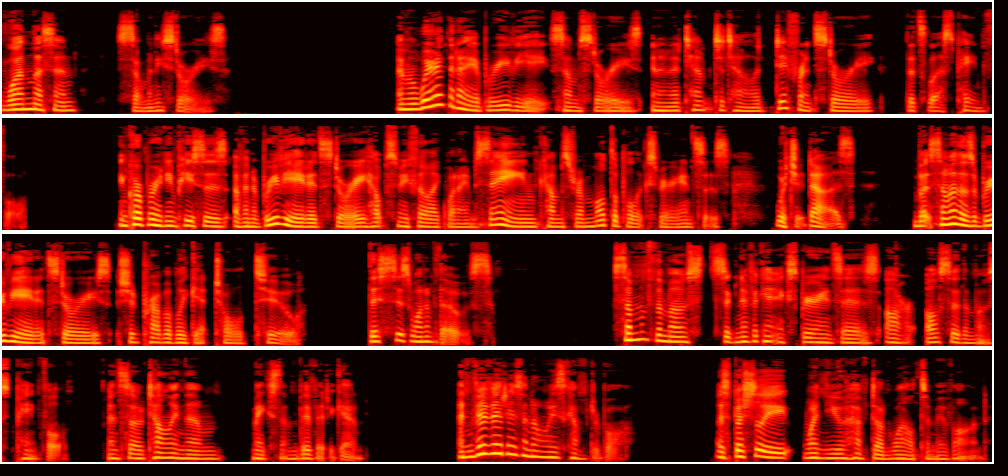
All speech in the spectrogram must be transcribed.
One lesson, so many stories. I'm aware that I abbreviate some stories in an attempt to tell a different story that's less painful. Incorporating pieces of an abbreviated story helps me feel like what I'm saying comes from multiple experiences, which it does. But some of those abbreviated stories should probably get told too. This is one of those. Some of the most significant experiences are also the most painful, and so telling them makes them vivid again. And vivid isn't always comfortable, especially when you have done well to move on.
